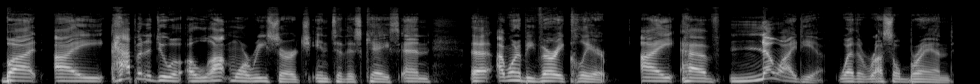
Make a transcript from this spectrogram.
but I happen to do a, a lot more research into this case. And uh, I want to be very clear. I have no idea whether Russell Brand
